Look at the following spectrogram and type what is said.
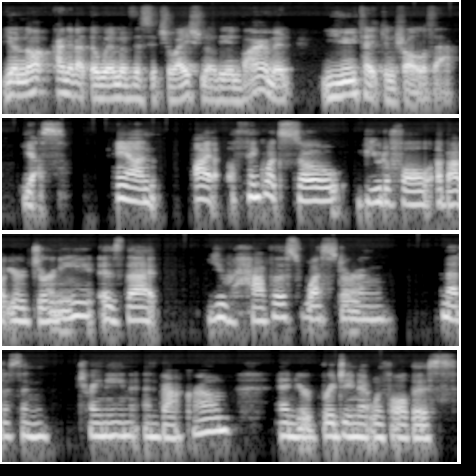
you're not kind of at the whim of the situation or the environment. You take control of that. Yes. And I think what's so beautiful about your journey is that you have this Western medicine training and background, and you're bridging it with all this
